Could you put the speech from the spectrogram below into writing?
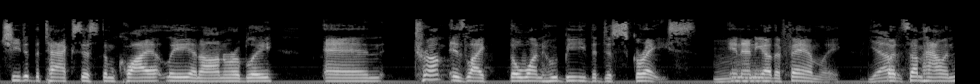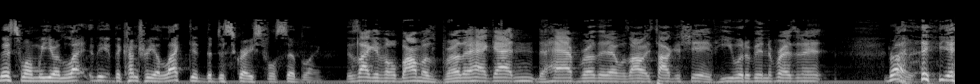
cheated the tax system quietly and honorably, and Trump is like the one who'd be the disgrace in any mm. other family. Yeah, But somehow in this one, we ele- the, the country elected the disgraceful sibling. it's like if Obama's brother had gotten the half brother that was always talking shit, if he would have been the president. Right. yeah,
